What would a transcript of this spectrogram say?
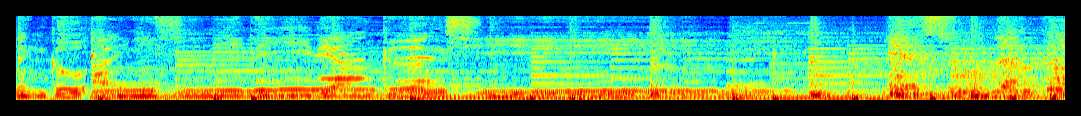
能够爱你使你力量更新。耶稣能够。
